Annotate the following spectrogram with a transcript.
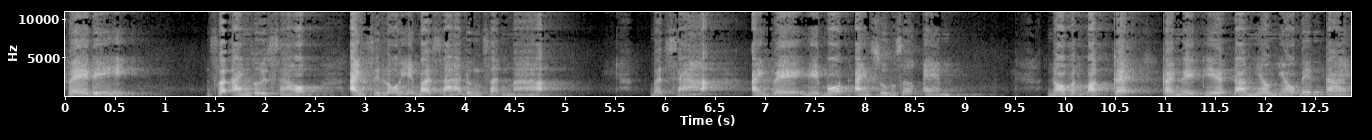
Về đi. Giận anh rồi sao? Anh xin lỗi, bà xã đừng giận mà. Bà xã, anh về ngày mốt anh xuống rước em. Nó vẫn mặc kệ cái người kia đang nheo nhéo bên tai,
